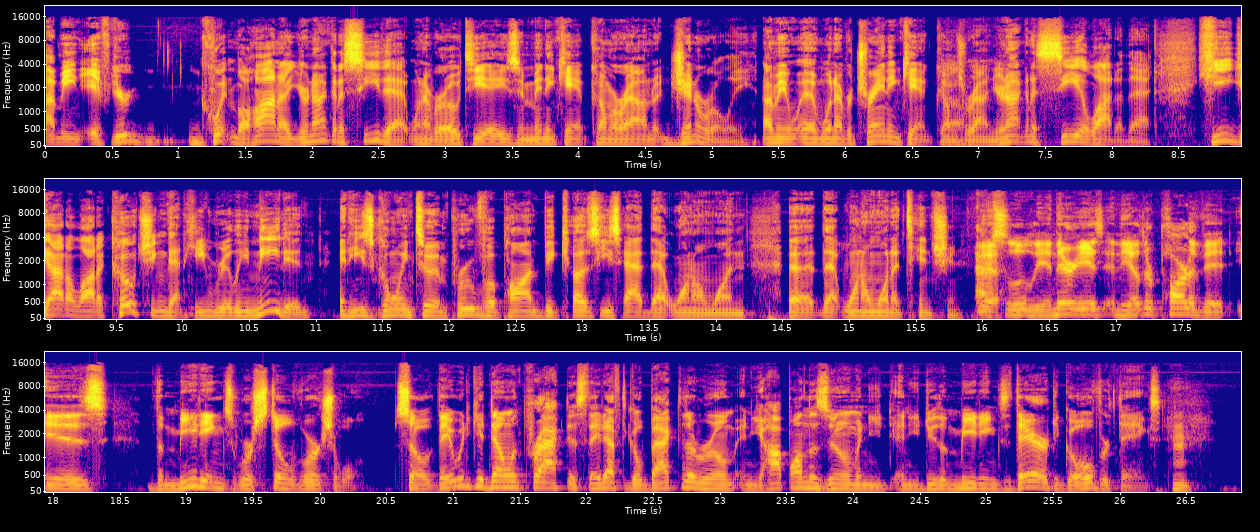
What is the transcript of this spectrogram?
I mean, if you're Quinton Bohanna, you're not going to see that whenever OTAs and minicamp come around generally. I mean, whenever training camp comes yeah. around, you're not going to see a lot of that. He got a lot of coaching that he really needed, and he's going to improve upon because he's had that one-on-one, uh, that one-on-one attention. Absolutely, and there he is. And the other part of it is – the meetings were still virtual. So they would get done with practice, they'd have to go back to the room and you hop on the Zoom and you and you do the meetings there to go over things. Hmm.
